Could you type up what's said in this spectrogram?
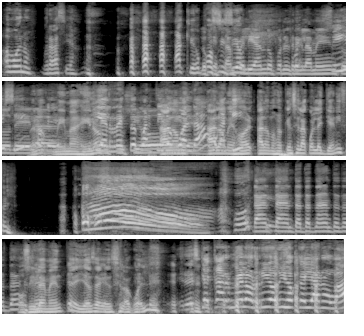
Ah, bueno, gracias. ¿Qué Los que están oposición? peleando por el Pues, reglamento. sí, sí, de Bueno, la- me imagino. Y el resto de discusión. partidos a lo, a lo aquí. mejor, a lo mejor quien se la acuerda es Jennifer. ¡Oh! tan, tan, tan, tan, tan, tan. Posiblemente ella se, se lo acuerde. Pero es que Carmelo Río dijo que ella no va.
